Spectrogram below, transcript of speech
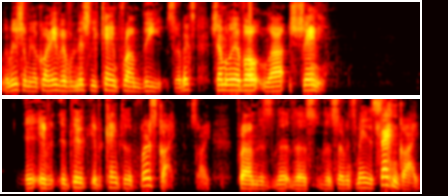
Larisha min akor, even if it initially came from the cervix. Shem levo la sheni. If it, if it came to the first guy, sorry, from the the the, the servants made. The second guy,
